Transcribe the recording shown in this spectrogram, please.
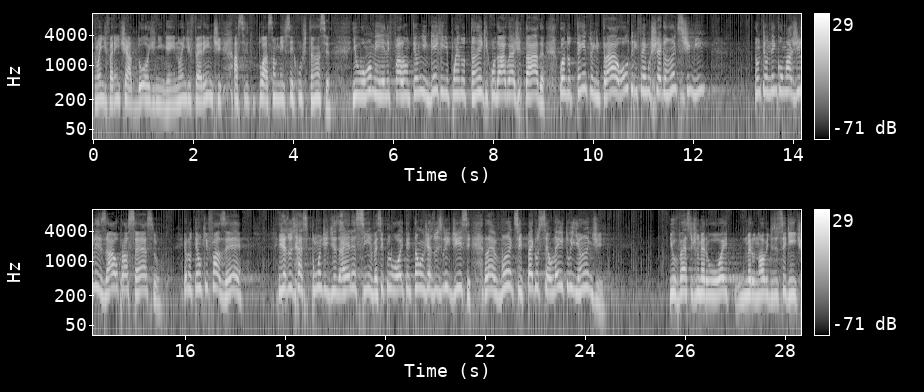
não é indiferente à dor de ninguém, não é indiferente à situação nem circunstância. E o homem, ele fala: não tenho ninguém que me ponha no tanque quando a água é agitada. Quando tento entrar, outro enfermo chega antes de mim. Não tenho nem como agilizar o processo. Eu não tenho o que fazer. E Jesus responde diz a ele assim, versículo 8: Então Jesus lhe disse: Levante-se, pegue o seu leito e ande. E o verso de número, 8, número 9 diz o seguinte:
